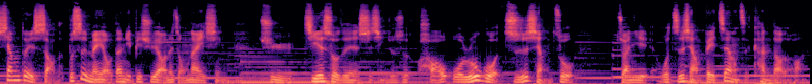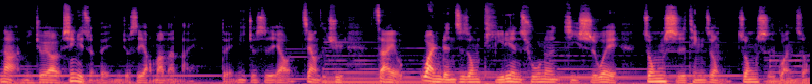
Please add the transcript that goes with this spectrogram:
相对少的，不是没有，但你必须要那种耐心去接受这件事情。就是好，我如果只想做。专业，我只想被这样子看到的话，那你就要有心理准备，你就是要慢慢来，对你就是要这样子去，在万人之中提炼出呢几十位忠实听众、忠实观众。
